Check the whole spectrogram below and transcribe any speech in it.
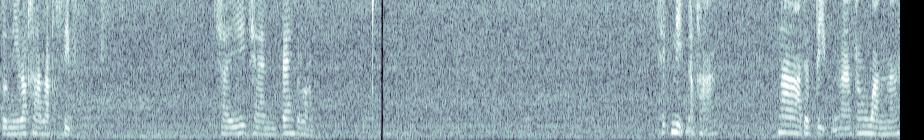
ตัวนี้ราคาหลักสิบ ใช้แทนแป้งตลับ เทคนิคนะคะ หน้าจะติดนะทั้งวันนะ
